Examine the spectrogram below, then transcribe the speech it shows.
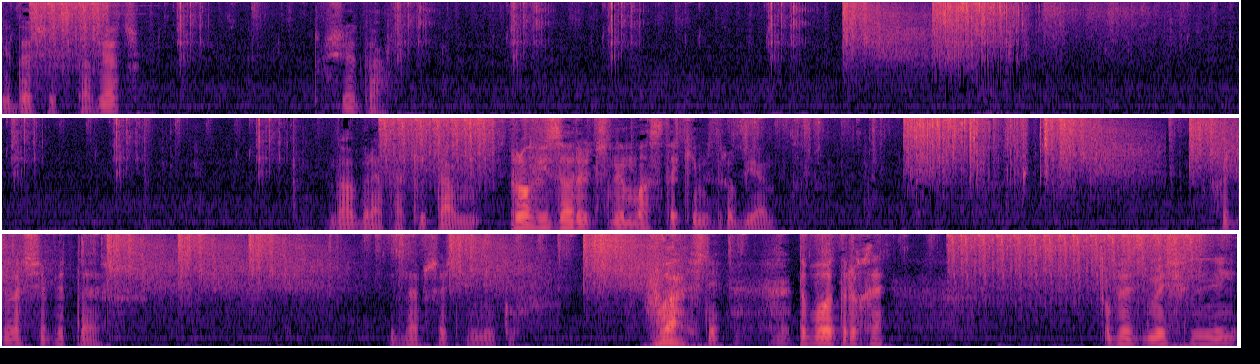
Nie da się stawiać? Tu się da. Dobra, taki tam prowizoryczny mostek im zrobiłem. Choć dla siebie też. I dla przeciwników. Właśnie. To było trochę bez myśli,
